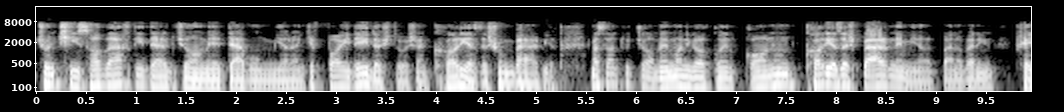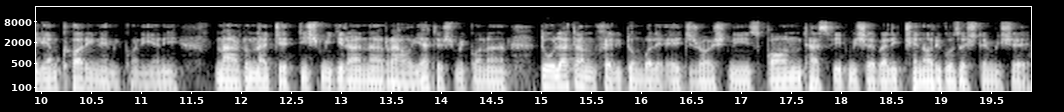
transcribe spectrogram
چون چیزها وقتی در جامعه دووم میارن که فایده ای داشته باشن کاری ازشون بر بیاد. مثلا تو جامعه ما نگاه کنید قانون کاری ازش بر نمیاد. بنابراین خیلی هم کاری نمی‌کنه. یعنی مردم نه جدیش می‌گیرن نه رعایتش می‌کنن. دولت هم خیلی دنبال اجراش نیست. قانون تصویب میشه ولی کناری گذاشته میشه.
